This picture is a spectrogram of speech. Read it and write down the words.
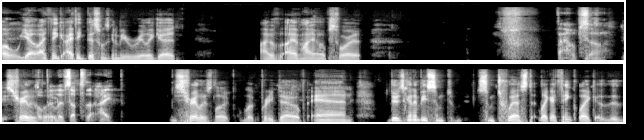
Oh, yo, I think I think this one's gonna be really good. I have I have high hopes for it. I hope so. These trailers I Hope it lives up to the hype. these trailers look look pretty dope, and there's gonna be some some twist. Like I think like the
